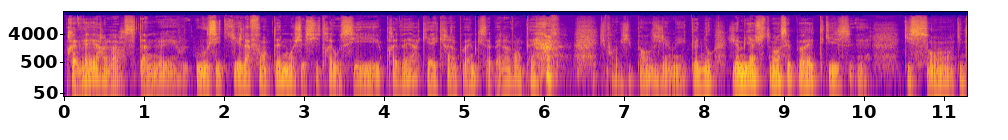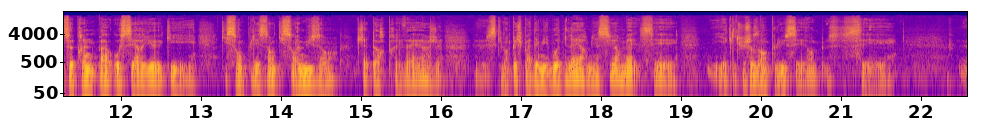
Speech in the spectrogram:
Prévert, alors c'est un. Vous citiez La Fontaine, moi je citerai aussi Prévert, qui a écrit un poème qui s'appelle Inventaire. Il faudra que j'y pense, j'aime Queneau. J'aime bien justement ces poètes qui, qui, ne se prennent pas au sérieux, qui, qui sont plaisants, qui sont amusants. J'adore Prévert, je, ce qui m'empêche pas d'aimer Baudelaire, bien sûr, mais il y a quelque chose en plus, c'est. Euh,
